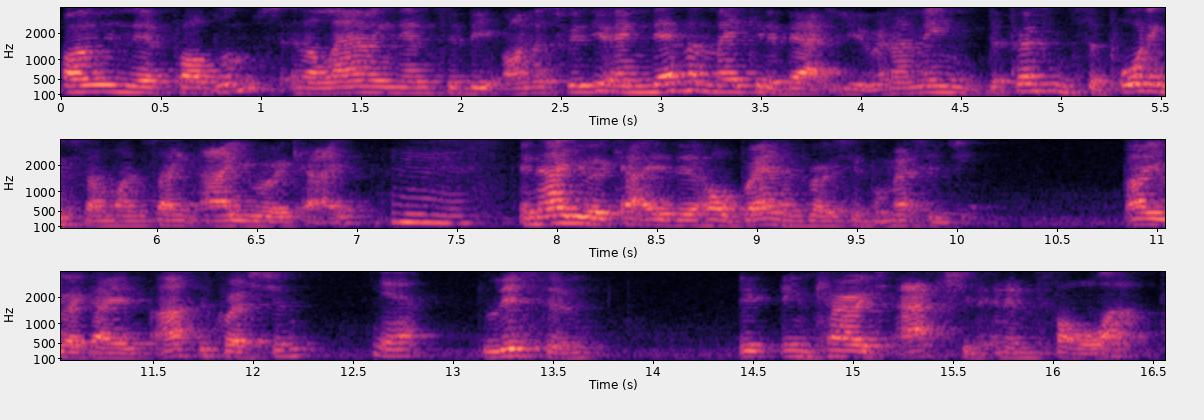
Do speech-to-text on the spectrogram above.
own their problems and allowing them to be honest with you and never make it about you. And I mean, the person supporting someone saying, Are you okay? Mm. And Are You Okay, the whole brand has a very simple message. Are You Okay is ask the question, Yeah. listen, encourage action, and then follow up.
